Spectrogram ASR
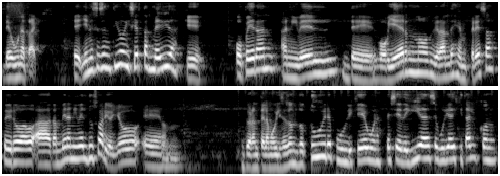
de un ataque. Eh, y en ese sentido hay ciertas medidas que operan a nivel de gobiernos, grandes empresas, pero también a nivel de usuario. Yo em, durante la movilización de octubre publiqué una especie de guía de seguridad digital con,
